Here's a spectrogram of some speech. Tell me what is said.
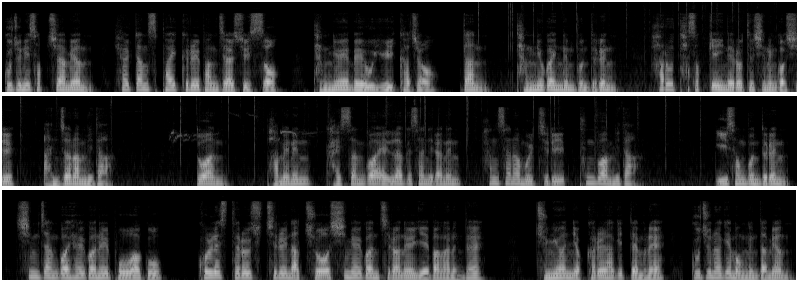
꾸준히 섭취하면 혈당 스파이크를 방지할 수 있어 당뇨에 매우 유익하죠. 단, 당뇨가 있는 분들은 하루 5개 이내로 드시는 것이 안전합니다. 또한 밤에는 갈산과 엘라그산이라는 항산화 물질이 풍부합니다. 이 성분들은 심장과 혈관을 보호하고 콜레스테롤 수치를 낮추어 심혈관 질환을 예방하는데 중요한 역할을 하기 때문에 꾸준하게 먹는다면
